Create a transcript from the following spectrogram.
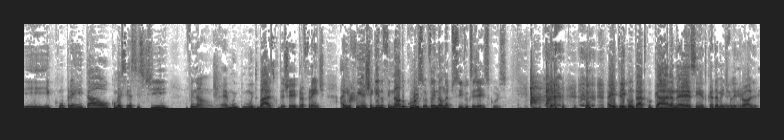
E, e comprei e tal, comecei a assistir. Eu falei, não, é muito, muito básico, deixa eu ir pra frente. Aí eu fui, eu cheguei no final do curso, eu falei, não, não é possível que seja esse curso. Aí entrei em contato com o cara, né, assim, educadamente, falei, brother,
